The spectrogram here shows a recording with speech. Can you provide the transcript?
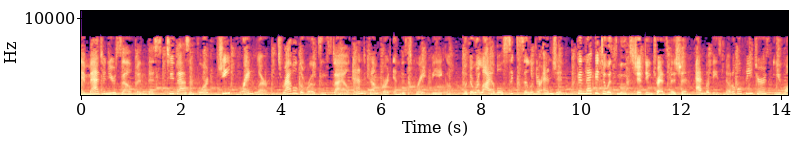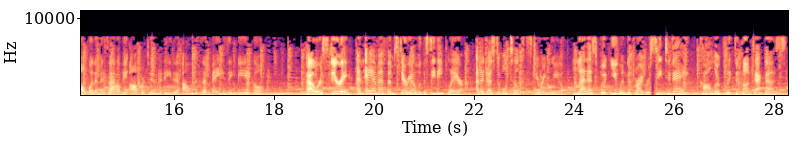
Imagine yourself in this 2004 Jeep Wrangler. Travel the roads in style and comfort in this great vehicle with a reliable six-cylinder engine connected to a smooth shifting transmission. And with these notable features, you won't want to miss out on the opportunity to own this amazing vehicle power steering, an AM FM stereo with a CD player, an adjustable tilt steering wheel. Let us put you in the driver's seat today. Call or click to contact us.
